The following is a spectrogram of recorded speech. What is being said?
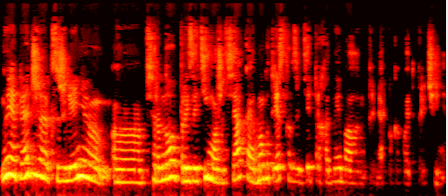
Ну и опять же, к сожалению, а, все равно произойти может всякое, могут резко взлететь проходные баллы, например, по какой-то причине.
